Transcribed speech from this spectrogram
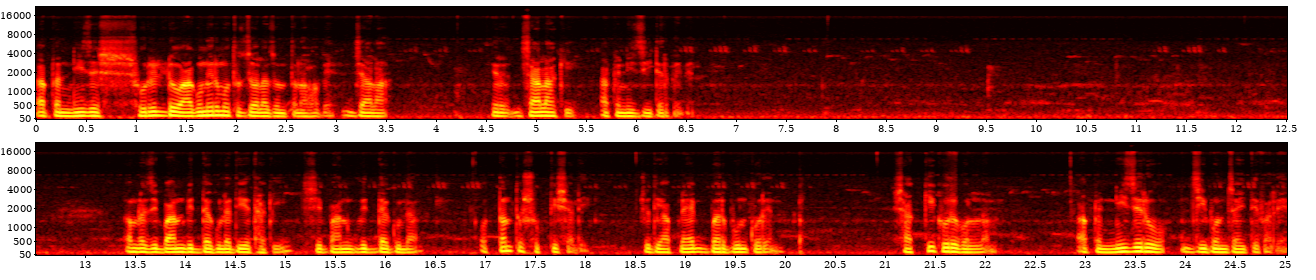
আপনার নিজের শরীরটাও আগুনের মতো জ্বলা যন্ত্রণা হবে। জ্বালা, এর জ্বালা কি? আপনি নিজেই টের পাবেন আমরা যে বানবিদ্যাগুলো দিয়ে থাকি সেই বানবিদ্যাগুলা অত্যন্ত শক্তিশালী। যদি আপনি একবার ভুল করেন, সাক্ষী করে বললাম আপনার নিজেরও জীবন যাইতে পারে।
